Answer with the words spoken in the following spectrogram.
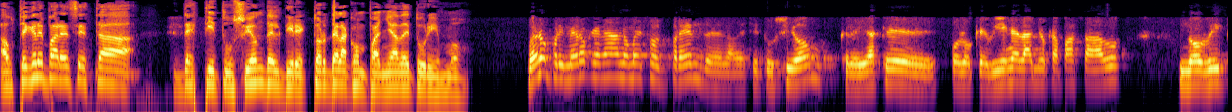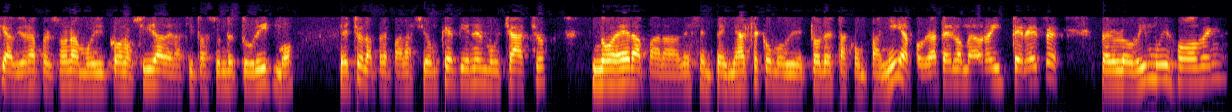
¿A usted qué le parece esta destitución del director de la compañía de turismo? Bueno, primero que nada no me sorprende la destitución. Creía que por lo que vi en el año que ha pasado, no vi que había una persona muy conocida de la situación del turismo. De hecho, la preparación que tiene el muchacho no era para desempeñarse como director de esta compañía, podría tener los mejores intereses, pero lo vi muy joven,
